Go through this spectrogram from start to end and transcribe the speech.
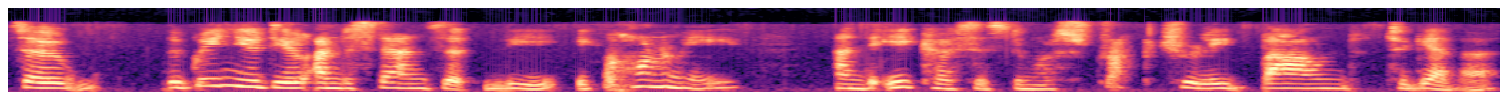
So the Green New Deal understands that the economy and the ecosystem are structurally bound together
